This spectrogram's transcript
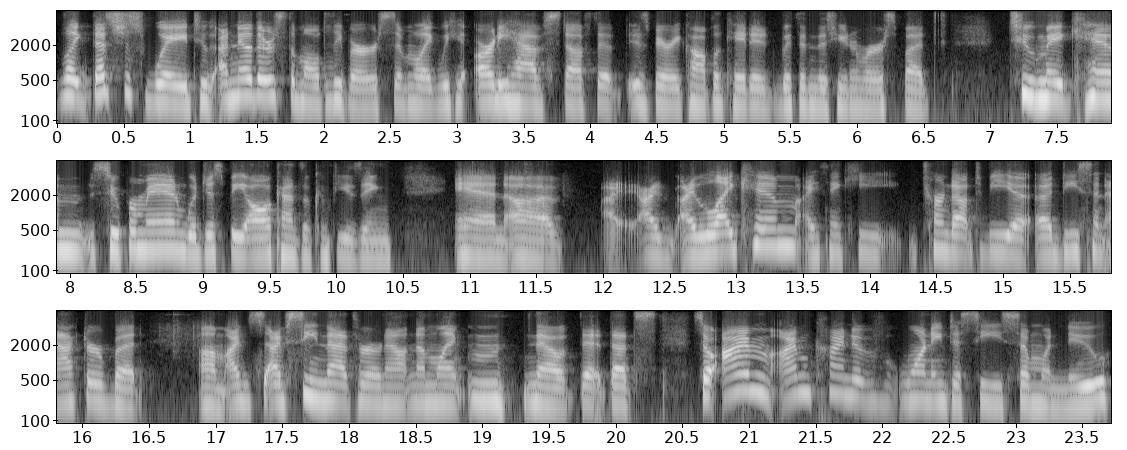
like, that's just way too. I know there's the multiverse, and like we already have stuff that is very complicated within this universe, but to make him Superman would just be all kinds of confusing. And uh, I, I, I like him. I think he turned out to be a, a decent actor, but um, I've I've seen that thrown out, and I'm like, mm, no, that that's so. I'm I'm kind of wanting to see someone new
